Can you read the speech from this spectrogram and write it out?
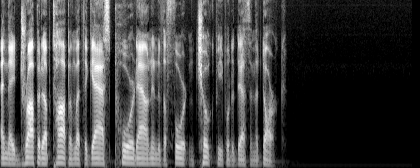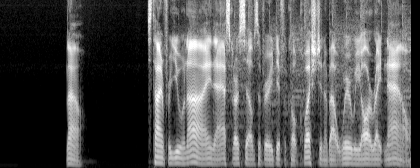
and they'd drop it up top and let the gas pour down into the fort and choke people to death in the dark. Now, it's time for you and I to ask ourselves a very difficult question about where we are right now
